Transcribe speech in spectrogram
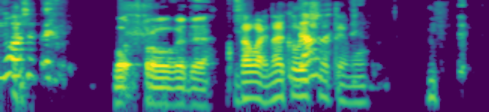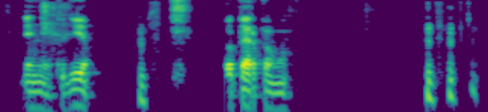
Можете. От Про ОВД. Давай, на екологічну тему. Ні, ні, тоді Potarpał.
